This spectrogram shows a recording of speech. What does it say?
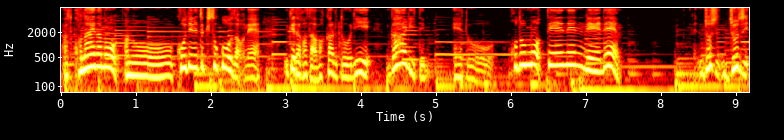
あとこの間の、あのー、コーディネート基礎講座をね、受けた方はわかる通り、ガーリーって、えっ、ー、と、子供、低年齢で、女子、女児、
